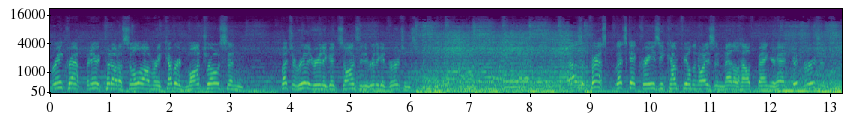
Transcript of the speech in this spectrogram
Brain cramp. But anyway, put out a solo album where he covered Montrose and a bunch of really, really good songs and really good versions. I was impressed. Let's get crazy. Come feel the noise and metal health. Bang your head. Good version.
